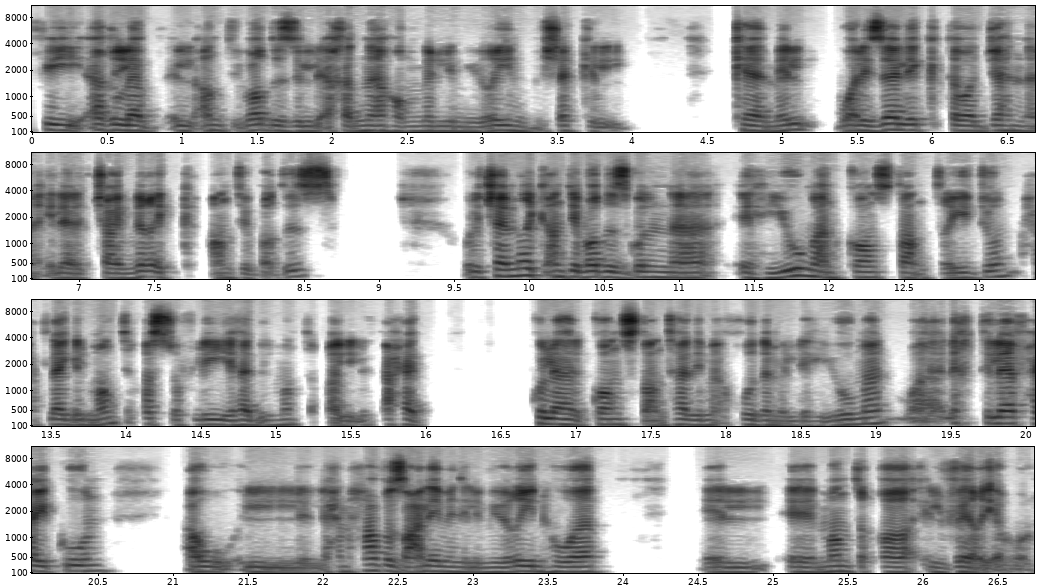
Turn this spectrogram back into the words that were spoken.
في أغلب ال antibodies اللي أخذناهم من ال murine بشكل كامل ولذلك توجهنا إلى ال chimeric antibodies وال chimeric antibodies قلنا human constant region حتلاقي المنطقة السفلية هذه المنطقة اللي تحت كلها ال constant هذه مأخوذة من ال human والاختلاف حيكون أو اللي حنحافظ عليه من ال murine هو المنطقة ال variable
